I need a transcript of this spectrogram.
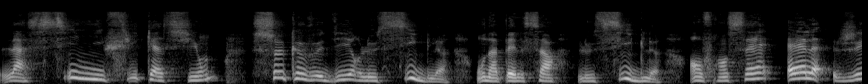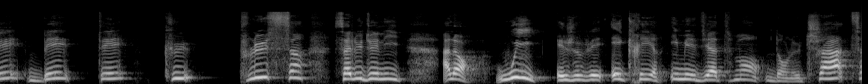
la signification, ce que veut dire le sigle. On appelle ça le sigle en français LGBTQ+. Salut Jenny. Alors, oui, et je vais écrire immédiatement dans le chat,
